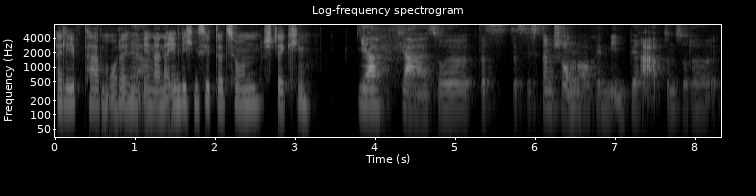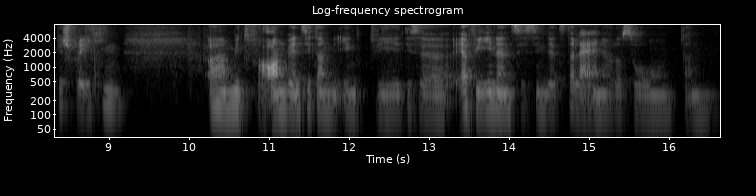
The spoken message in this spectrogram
erlebt haben oder in, ja. in einer ähnlichen Situation stecken. Ja, klar, also das, das ist dann schon auch in, in Beratungs- oder Gesprächen äh, mit Frauen, wenn sie dann irgendwie diese erwähnen, sie sind jetzt alleine oder so, dann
